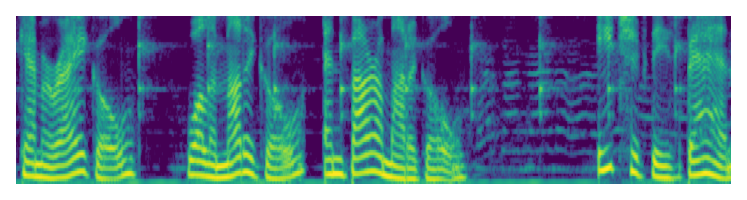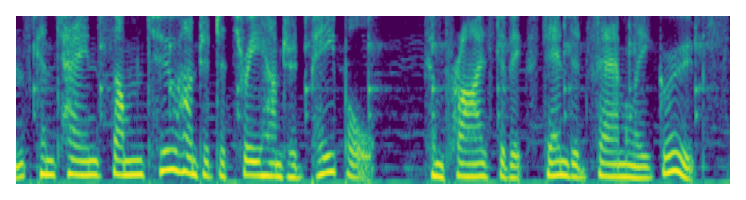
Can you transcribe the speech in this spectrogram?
Gamaragal, Wallamadigal, and Barramadigal. Each of these bands contained some 200 to 300 people, comprised of extended family groups,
